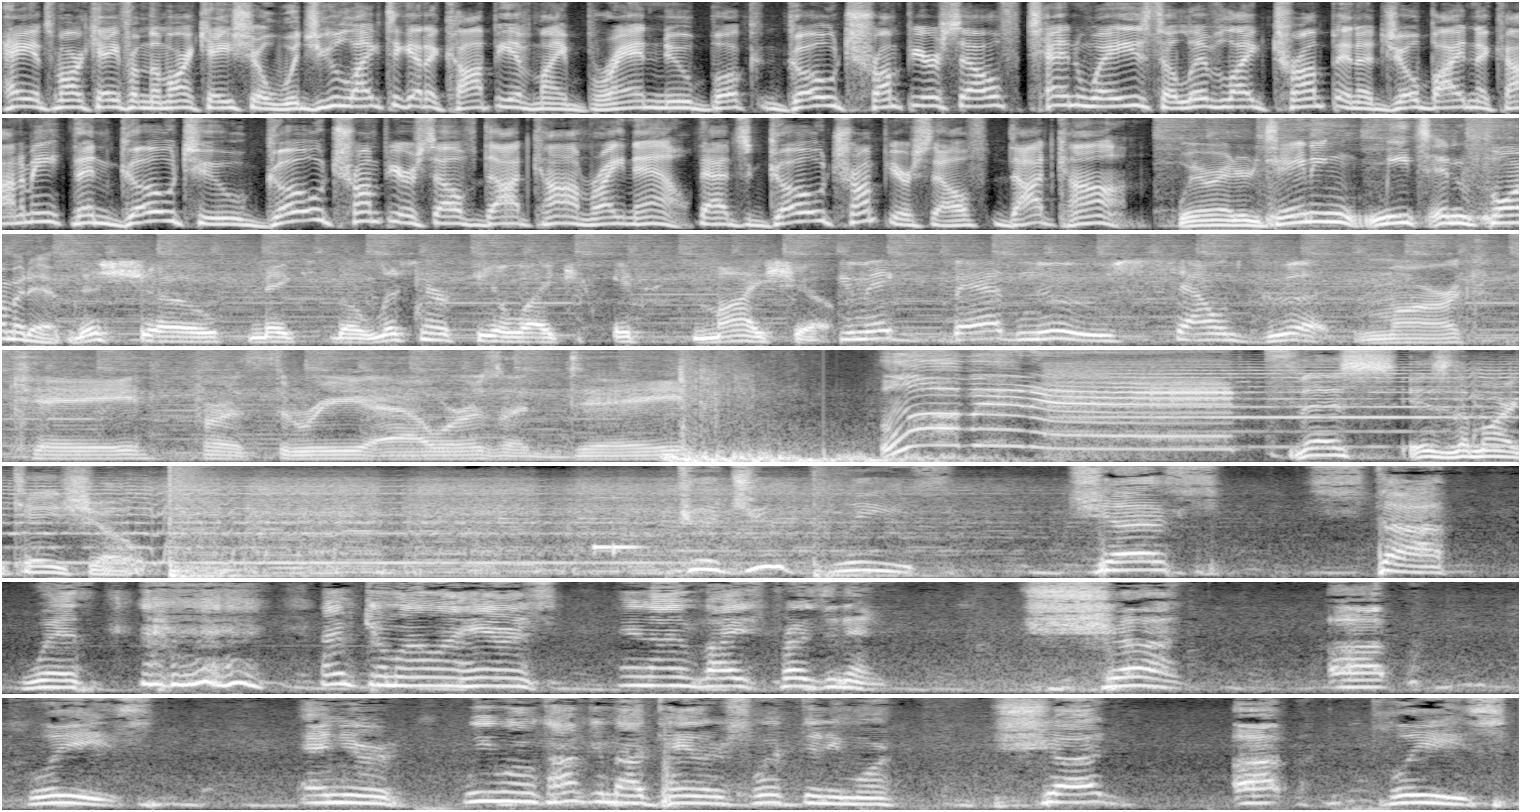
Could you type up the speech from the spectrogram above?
Hey, it's Mark Kaye from the Mark Kaye Show. Would you like to get a copy of my brand new book, Go Trump Yourself 10 Ways to Live Like Trump in a Joe Biden Economy? Then go to gotrumpyourself.com right now. That's gotrumpyourself.com. Where entertaining meets informative. This show makes the listener feel like it's my show. You make bad news sound good. Mark Kaye for three hours a day. Loving it! This is the Kaye Show. Could you please just stop with I'm Kamala Harris and I'm vice president. Shut up, please. And you're we won't talk about Taylor Swift anymore. Shut up, please.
